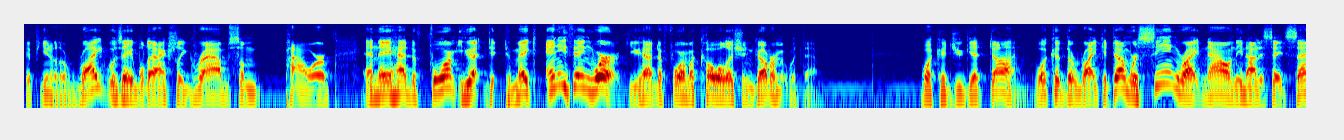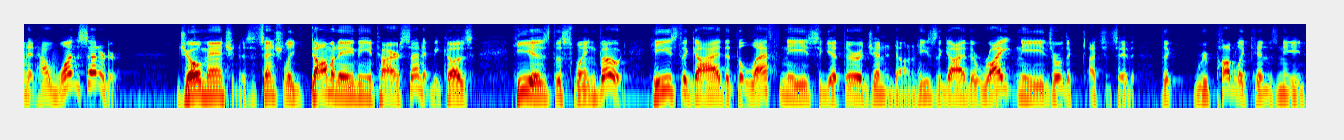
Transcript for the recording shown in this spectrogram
If you know the right was able to actually grab some power and they had to form you had to, to make anything work, you had to form a coalition government with them. What could you get done? What could the right get done? We're seeing right now in the United States Senate how one senator, Joe Manchin, is essentially dominating the entire Senate because he is the swing vote. He's the guy that the left needs to get their agenda done. And he's the guy the right needs, or the I should say the, the Republicans need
